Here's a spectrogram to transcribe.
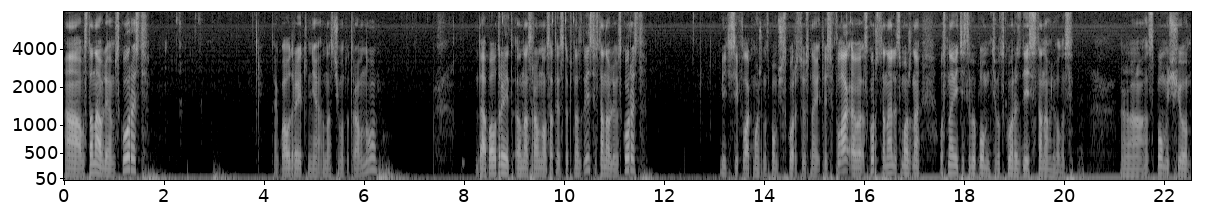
А, устанавливаем скорость. Так, baud rate у, меня, у нас чему тут равно. Да, baud rate у нас равно, соответственно, 115-200. Устанавливаем скорость. Видите, си флаг можно с помощью скорости установить. То есть флаг, э, скорость анализ можно установить, если вы помните, вот скорость здесь устанавливалась э, с помощью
